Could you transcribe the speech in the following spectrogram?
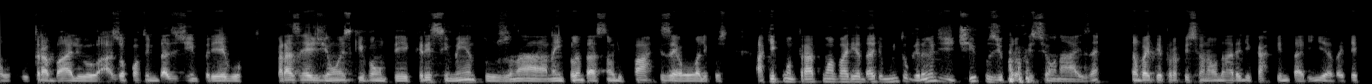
o, o, trabalho, as oportunidades de emprego para as regiões que vão ter crescimentos na, na, implantação de parques eólicos, aqui contrata uma variedade muito grande de tipos de profissionais, né? Então vai ter profissional na área de carpintaria, vai ter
